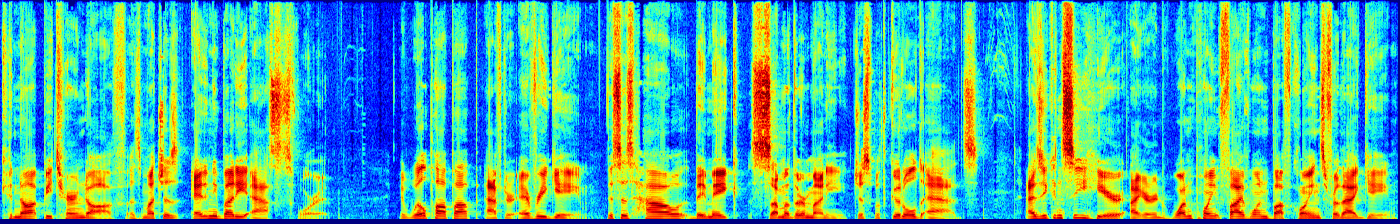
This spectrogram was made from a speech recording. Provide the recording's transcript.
cannot be turned off as much as anybody asks for it. It will pop up after every game. This is how they make some of their money, just with good old ads. As you can see here, I earned 1.51 buff coins for that game.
